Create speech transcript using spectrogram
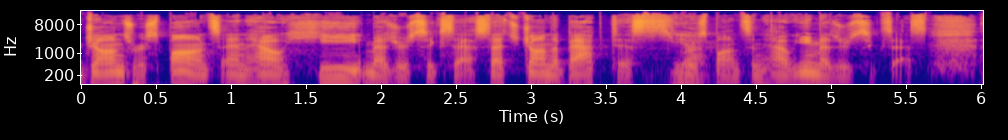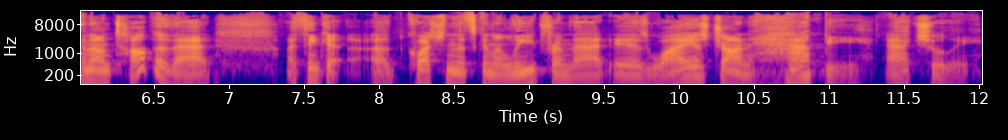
John's response and how he measures success. That's John the Baptist's yeah. response and how he measures success. And on top of that, I think a, a question that's going to lead from that is why is John happy actually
